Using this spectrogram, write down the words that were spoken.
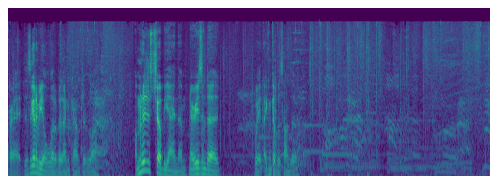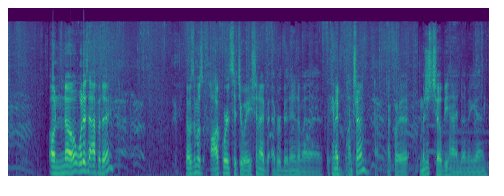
right. This is going to be a little bit uncomfortable. I'm going to just chill behind them. No reason to Wait, I can kill this Hanzo. Oh no, what is happening? That was the most awkward situation I've ever been in in my life. Can I punch him? Not quite. I'm gonna just chill behind him again.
